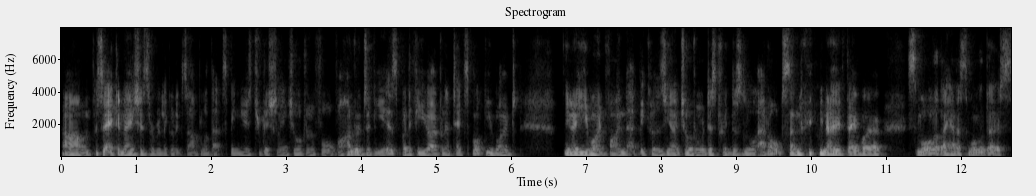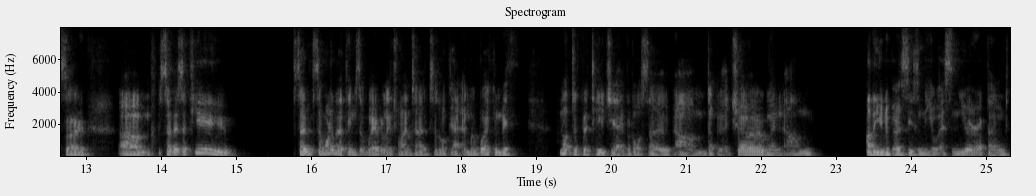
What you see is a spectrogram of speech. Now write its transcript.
Um, so echinacea is a really good example of that. It's been used traditionally in children for, for hundreds of years, but if you open a textbook, you won't, you know, you won't find that because, you know, children were just treated as little adults and, you know, if they were smaller, they had a smaller dose. So, um, so there's a few, so, so one of the things that we're really trying to, to look at, and we're working with not just the TGA, but also um, WHO and um, other universities in the US and Europe, and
